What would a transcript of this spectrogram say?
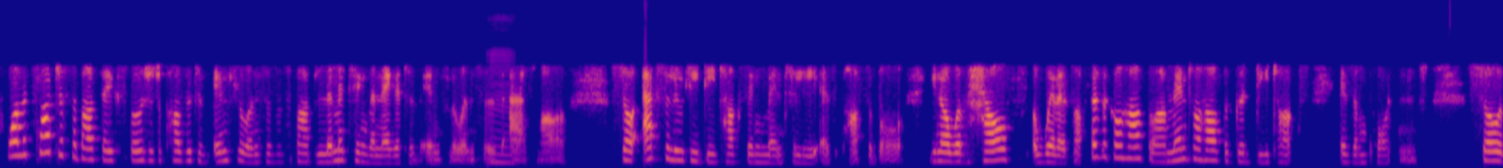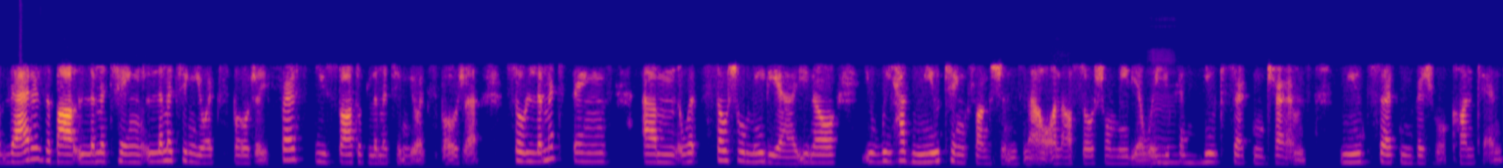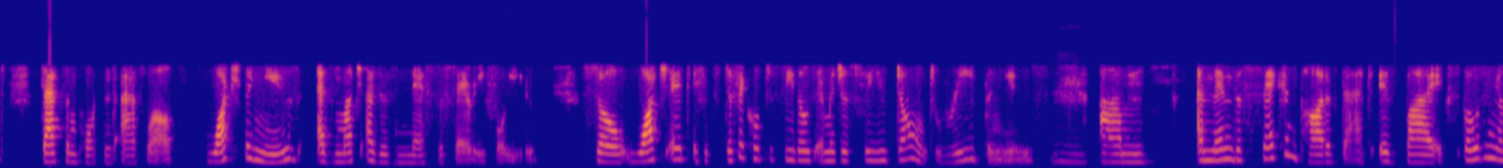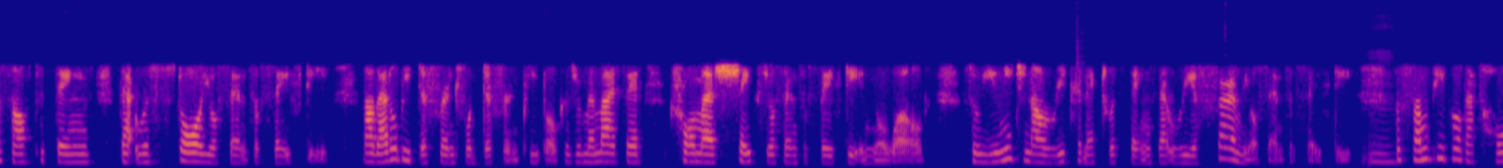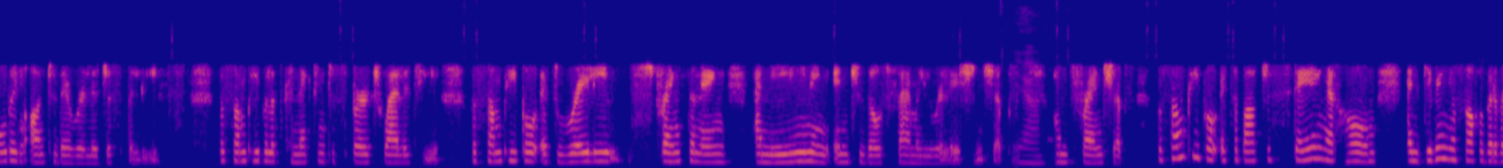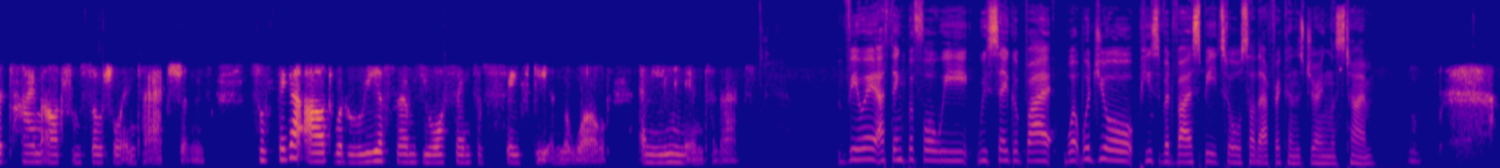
Well, it's not just about the exposure to positive influences, it's about limiting the negative influences mm. as well. So absolutely detoxing mentally is possible. You know, with health, whether it's our physical health or our mental health, a good detox is important. So that is about limiting limiting your exposure. First, you start with limiting your exposure. So limit things um, with social media. You know, you, we have muting functions now on our social media where mm. you can mute certain terms, mute certain visual content. That's important as well. Watch the news as much as is necessary for you. So watch it. If it's difficult to see those images for you, don't read the news. Mm. Um, and then the second part of that is by exposing yourself to things that restore your sense of safety. Now, that'll be different for different people because remember, I said trauma shakes your sense of safety in your world. So you need to now reconnect with things that reaffirm your sense of safety. Mm. For some people, that's holding on to their religious beliefs. For some people, it's connecting to spirituality. For some people, it's really strengthening and leaning into those family relationships yeah. and friendships. For some people, it's about just staying at home and giving yourself a bit of a time out from social interactions. So figure out what reaffirms your sense of safety in the world and lean into that. Viwe, I think before we, we say goodbye, what would your piece of advice be to all South mm. Africans during this time?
